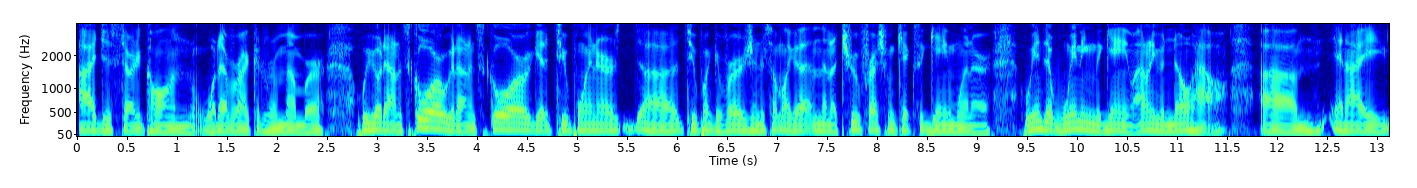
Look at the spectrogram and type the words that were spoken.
I just started calling whatever I could remember. We go down and score. We go down and score. We get a two pointer, uh, two point conversion or something like that, and then a true freshman kicks a game winner. We end up winning the game. I don't even know how. Um, and I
